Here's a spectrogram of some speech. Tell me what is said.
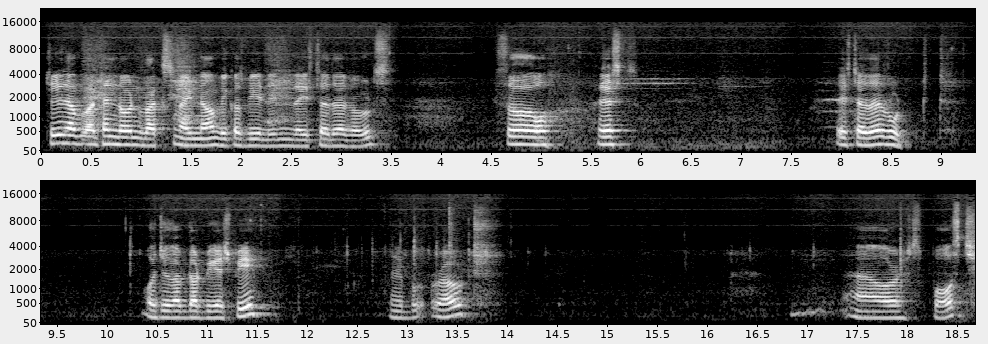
Actually the button don't works right now because we didn't register the routes so let's register the root ojweb.php route or post.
